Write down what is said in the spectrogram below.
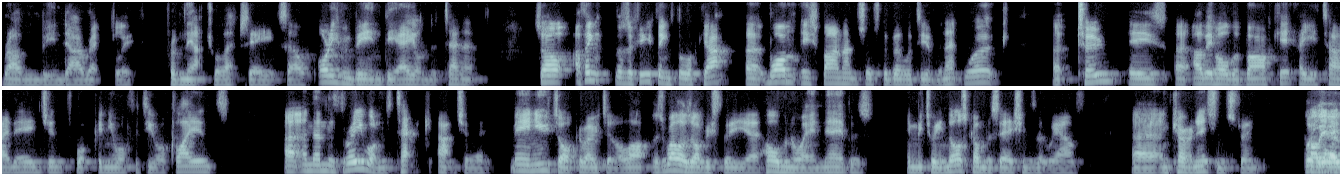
rather than being directly from the actual FCA itself, or even being DA under Tenet. So I think there's a few things to look at. Uh, one is financial stability of the network. Uh, two is uh, are they whole of market? Are you tied agents? What can you offer to your clients? Uh, and then the three ones, tech actually. Me and you talk about it a lot, as well as obviously uh, home and away and neighbours in between those conversations that we have uh, and Coronation Street. But yeah,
